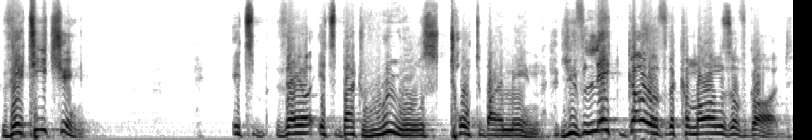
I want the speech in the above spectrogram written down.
their teaching, it's, they are, it's but rules taught by men. You've let go of the commands of God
